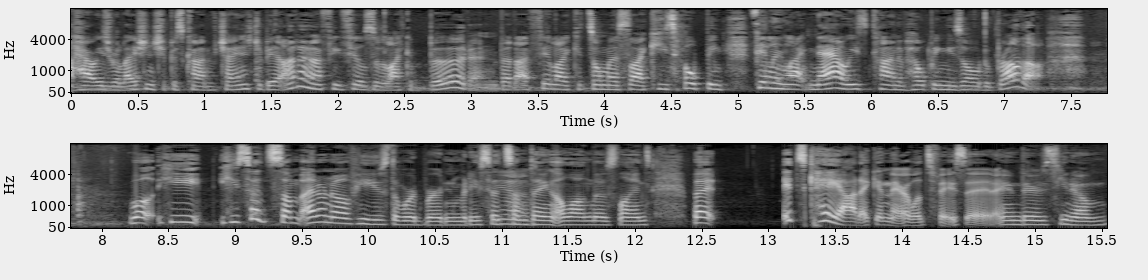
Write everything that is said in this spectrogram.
how his relationship has kind of changed a bit. I don't know if he feels it like a burden, but I feel like it's almost like he's helping, feeling like now he's kind of helping his older brother. Well, he he said some. I don't know if he used the word burden, but he said Yeah. something along those lines. But it's chaotic in there. Let's face it. I mean, there's you know,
